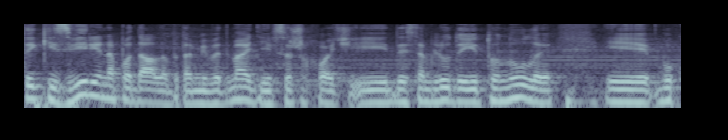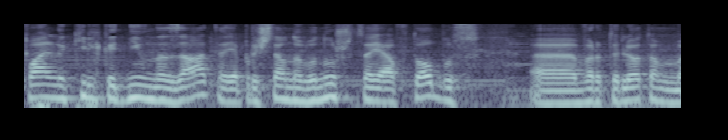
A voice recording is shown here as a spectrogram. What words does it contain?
дикі звірі нападали, бо там і ведмеді, і все, що хоче. І десь там люди і тонули. І буквально кілька днів назад я прочитав новину, що цей автобус е, вертольотом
